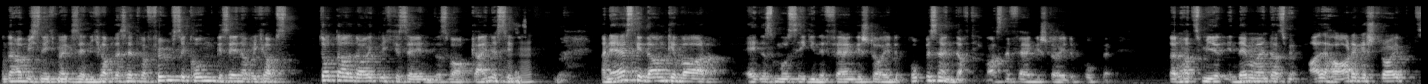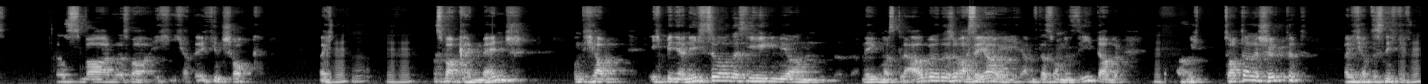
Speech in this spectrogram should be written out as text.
und da habe ich es nicht mehr gesehen. Ich habe das etwa fünf Sekunden gesehen, aber ich habe es total deutlich gesehen. Das war keine Sinn. Mhm. Mein erster Gedanke war, ey, das muss irgendeine ferngesteuerte Puppe sein. Da dachte ich, was eine ferngesteuerte Puppe? Dann hat es mir, in dem Moment hat es mir alle Haare gesträubt. Das war, das war, ich, ich hatte richtig einen Schock. Ich, mhm. mhm. Das war kein Mensch. Und ich habe, ich bin ja nicht so, dass ich irgendwie an, an irgendwas glaube oder so. Also ja, das, was man sieht, aber das hat mich total erschüttert, weil ich habe das nicht, mhm.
